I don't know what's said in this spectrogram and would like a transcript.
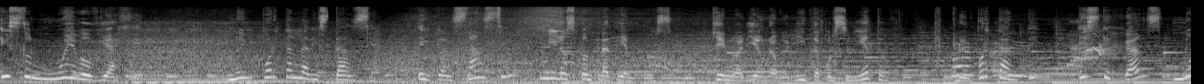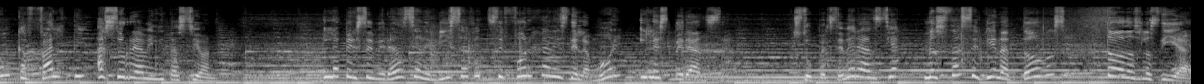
es un nuevo viaje. No importan la distancia, el cansancio ni los contratiempos. ¿Quién no haría una abuelita por su nieto? Lo importante es que Hans nunca falte a su rehabilitación. La perseverancia de Elizabeth se forja desde el amor y la esperanza. Su perseverancia nos hace bien a todos, todos los días.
